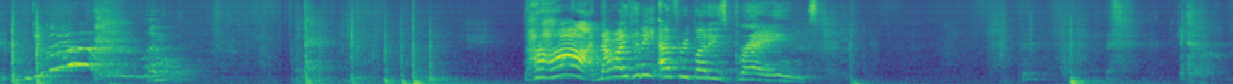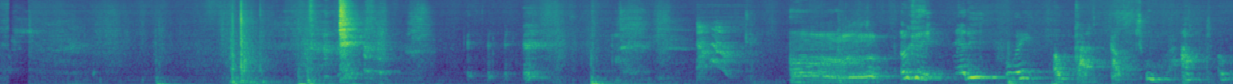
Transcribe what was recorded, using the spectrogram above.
You everybody's brains. Okay, ready? Wait. Oh ouch. Oh.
